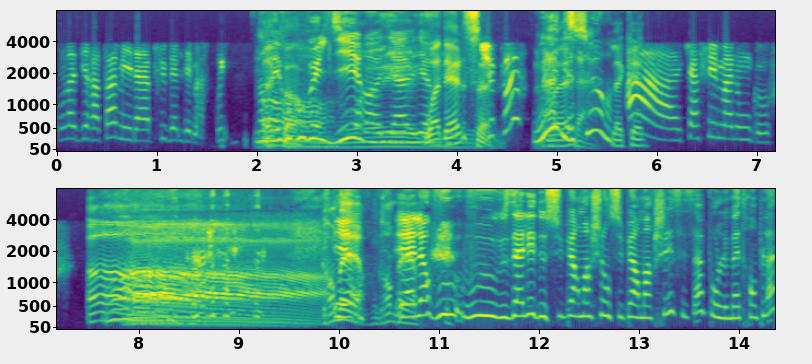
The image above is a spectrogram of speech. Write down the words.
on la dira pas, mais la plus belle des marques, oui. Non, mais vous pouvez le dire. il y a- il y a- What else Je peux? Oui, Ah, bien ça. sûr. Laquelle? Ah, Café Malongo. Ah. Grand-mère, Et grand-mère. alors, vous, vous, vous allez de supermarché en supermarché, c'est ça, pour le mettre en place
